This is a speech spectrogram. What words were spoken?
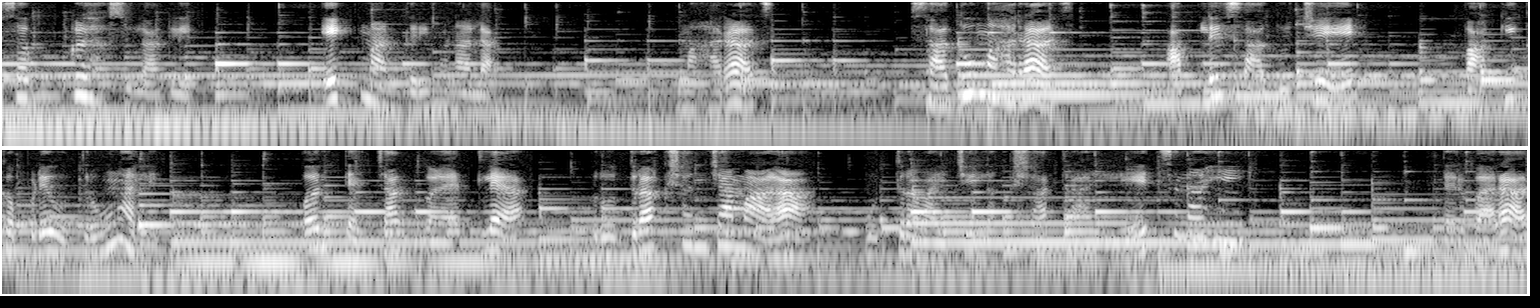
सगळे हसू लागले. एक मानकरी म्हणाला महाराज साधू महाराज आपले साधूचे बाकी कपडे उतरवून आले. पण त्याच्या गळ्यातल्या रुद्राक्षांच्या माळा उतरवायचे लक्षात राहिलेच नाही. दरबारात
